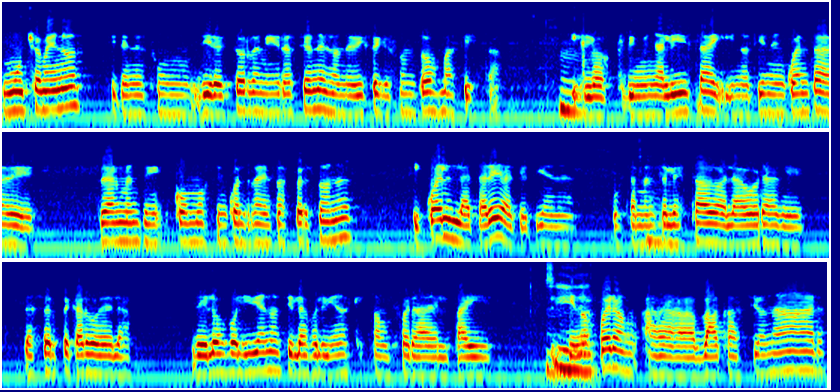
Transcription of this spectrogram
Mucho menos si tenés un director de migraciones donde dice que son todos masistas y los criminaliza y no tiene en cuenta de realmente cómo se encuentran esas personas y cuál es la tarea que tiene justamente el Estado a la hora de, hacerse cargo de, las de los bolivianos y las bolivianas que están fuera del país. si no fueron a vacacionar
